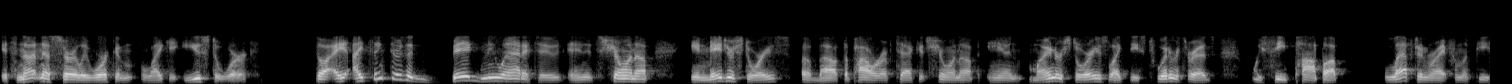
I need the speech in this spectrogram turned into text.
It's not necessarily working like it used to work. So I, I think there's a big new attitude, and it's showing up in major stories about the power of tech. It's showing up in minor stories like these Twitter threads we see pop up left and right from the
